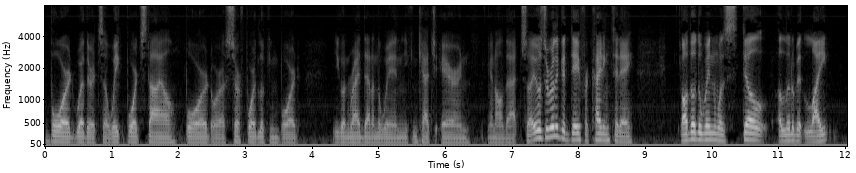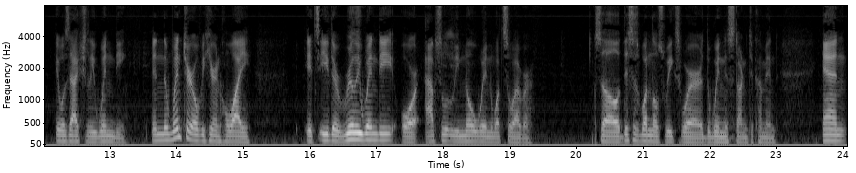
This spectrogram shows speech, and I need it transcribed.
board, whether it's a wakeboard style board or a surfboard looking board. You go and ride that on the wind. You can catch air and and all that. So it was a really good day for kiting today although the wind was still a little bit light, it was actually windy. In the winter over here in Hawaii, it's either really windy or absolutely no wind whatsoever. So this is one of those weeks where the wind is starting to come in, and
